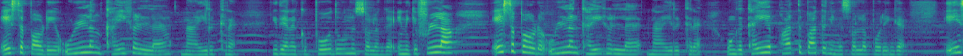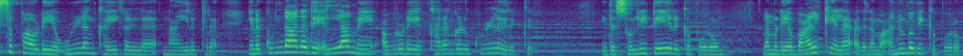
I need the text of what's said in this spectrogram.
ஏசப்பாவுடைய உள்ளங்கைகளில் நான் இருக்கிறேன். இது எனக்கு போதும்னு சொல்லுங்கள் இன்றைக்கி ஃபுல்லாக ஏசப்பாவோட உள்ளங்கைகளில் நான் இருக்கிறேன். உங்கள் கையை பார்த்து பார்த்து நீங்கள் சொல்ல போகிறீங்க ஏசப்பாவுடைய உள்ளங்கைகளில் நான் இருக்கிறேன். எனக்கு உண்டானது எல்லாமே அவருடைய கரங்களுக்குள்ளே இருக்குது இதை சொல்லிகிட்டே இருக்க போகிறோம் நம்முடைய வாழ்க்கையில் அதை நம்ம அனுபவிக்க போகிறோம்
